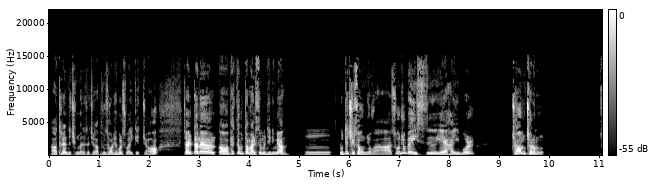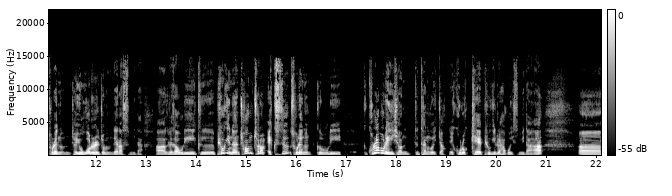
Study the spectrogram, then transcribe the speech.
어, 트렌드 측면에서 제가 분석을 해볼 수가 있겠죠. 자, 일단은 어, 팩트부터 말씀을 드리면 음, 롯데칠성 음료가 소주 베이스의 하이볼 처음처럼 솔의눈 자 요거를 좀 내놨습니다. 아 그래서 우리 그 표기는 처음처럼 X 솔의눈 그 우리 그 콜라보레이션 뜻하는 거 있죠? 네, 그렇게 표기를 하고 있습니다. 어,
